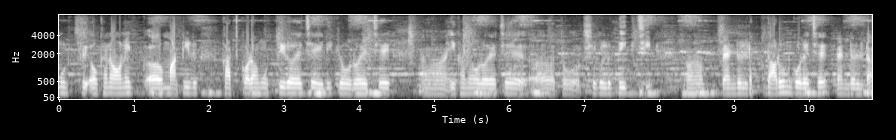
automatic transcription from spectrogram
মূর্তি, ওখানে অনেক মাটির কাজ করা মূর্তি রয়েছে। এদিকেও রয়েছে এখানেও রয়েছে তো সেগুলো দেখছি। প্যান্ডেলটা দারুণ করেছে প্যান্ডেলটা।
